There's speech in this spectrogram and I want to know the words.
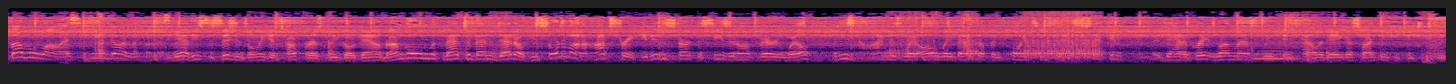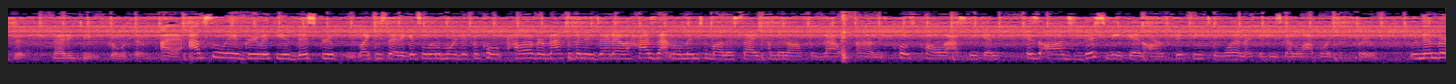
Bubba Wallace. Who you going with on this? Yeah, these decisions only get tougher as we go down, but I'm going with Matt DiBenedetto. He's sort of on a hot streak. He didn't start the season off very well, but he's climbed his way all the way back up in points. He's finished second. They had a great run last week in Talladega, so I think he continues it. Matty D, go with him. I absolutely agree with you. This group, like you said, it gets a little more difficult. However, Matt DiBenedetto has that momentum on his side coming off of that um, close call last weekend. His odds this weekend are 50 to 1. I think he's got a lot more to prove. Remember,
